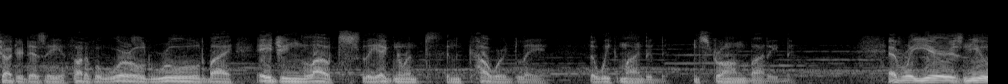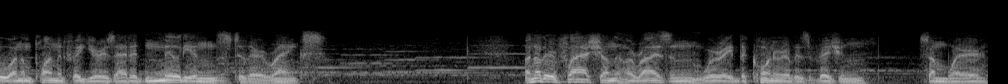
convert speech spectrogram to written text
shuddered as he thought of a world ruled by aging louts, the ignorant and cowardly, the weak minded and strong bodied. Every year's new unemployment figures added millions to their ranks. Another flash on the horizon worried the corner of his vision. Somewhere,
